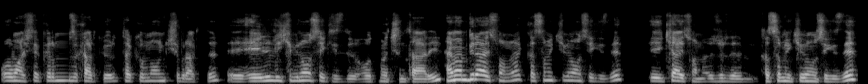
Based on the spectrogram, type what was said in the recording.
O maçta kırmızı kart gördü. Takımını 10 kişi bıraktı. E, Eylül 2018'di o maçın tarihi. Hemen bir ay sonra Kasım 2018'de, e, iki ay sonra özür dilerim Kasım 2018'de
